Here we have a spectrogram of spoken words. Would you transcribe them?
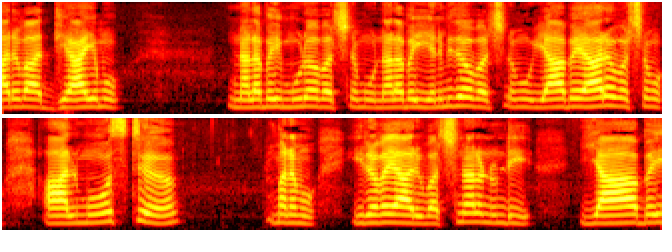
ఆరవ అధ్యాయము నలభై మూడవ వచనము నలభై ఎనిమిదవ వచనము యాభై ఆరో వచనము ఆల్మోస్ట్ మనము ఇరవై ఆరు వచనాల నుండి యాభై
